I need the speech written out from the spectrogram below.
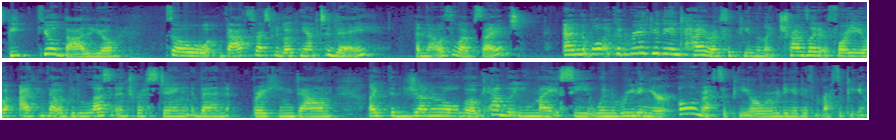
Spicchio d'Aglio. So that's the recipe we're looking at today, and that was the website. And while I could read you the entire recipe and then like translate it for you, I think that would be less interesting than breaking down like the general vocab that you might see when reading your own recipe or when reading a different recipe.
